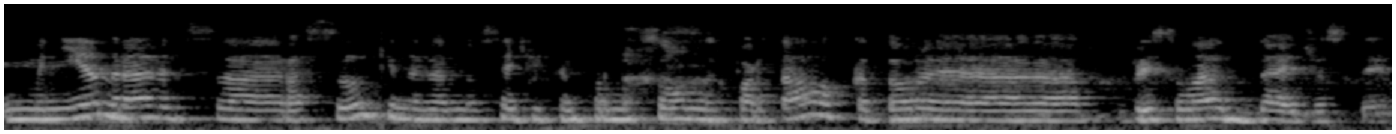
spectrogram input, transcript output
Мне нравятся рассылки, наверное, всяких информационных порталов, которые присылают дайджесты.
